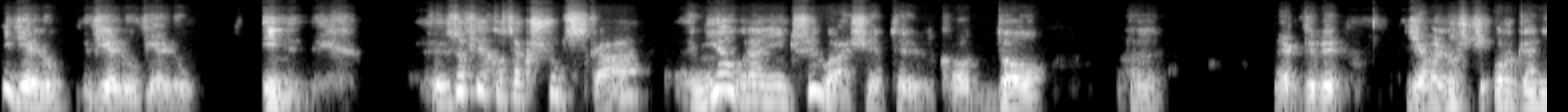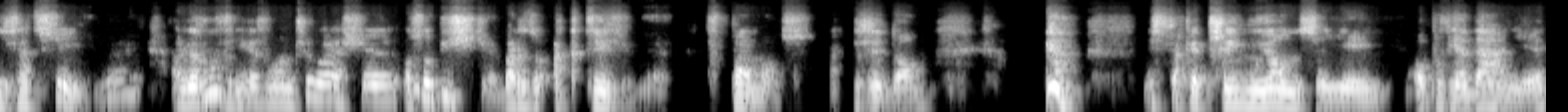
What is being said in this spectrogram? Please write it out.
i wielu, wielu, wielu innych. Zofia Kosak-Szczucka nie ograniczyła się tylko do e, jak gdyby działalności organizacyjnej, ale również łączyła się osobiście, bardzo aktywnie w pomoc Żydom. Jest takie przejmujące jej opowiadanie,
